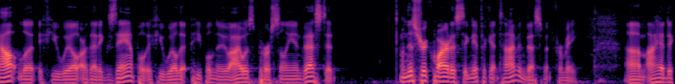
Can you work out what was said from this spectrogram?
outlet, if you will, or that example, if you will, that people knew I was personally invested. And this required a significant time investment for me. Um, I had to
